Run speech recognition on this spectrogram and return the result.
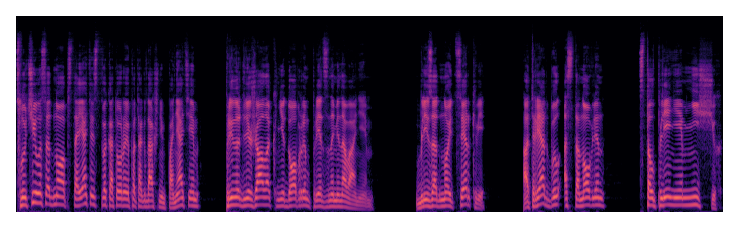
случилось одно обстоятельство, которое по тогдашним понятиям принадлежало к недобрым предзнаменованиям. Близ одной церкви отряд был остановлен столплением нищих,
